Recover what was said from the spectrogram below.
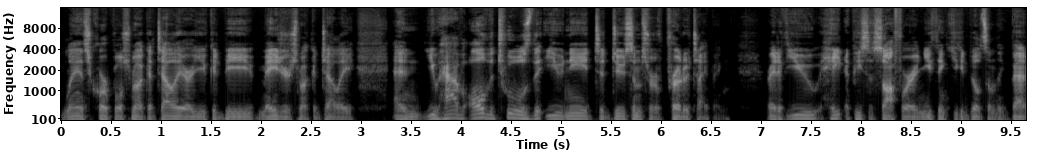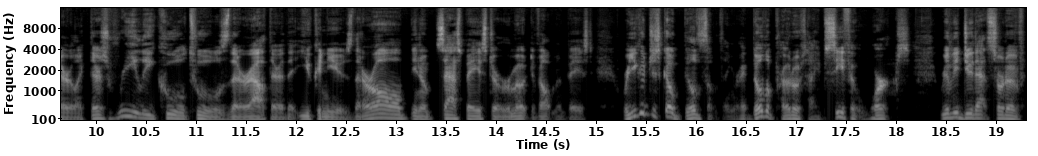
Lance Corporal Schmuckatelli or you could be Major Schmuckatelli, and you have all the tools that you need to do some sort of prototyping, right? If you hate a piece of software and you think you can build something better, like there's really cool tools that are out there that you can use that are all, you know, SaaS based or remote development based, where you could just go build something, right? Build a prototype, see if it works, really do that sort of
